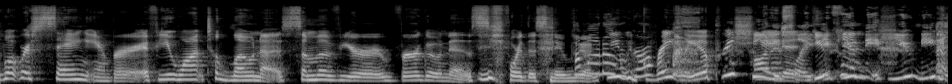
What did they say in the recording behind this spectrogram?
what we're saying, Amber, if you want to loan us some of your Virgo-ness for this new moon, we would girl. greatly appreciate Honestly, it. You if can... you if you need a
